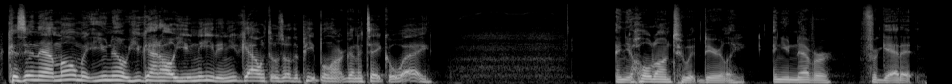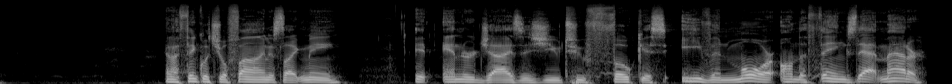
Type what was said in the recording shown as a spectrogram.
Because in that moment, you know you got all you need and you got what those other people aren't going to take away. And you hold on to it dearly and you never forget it. And I think what you'll find is like me, it energizes you to focus even more on the things that matter.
